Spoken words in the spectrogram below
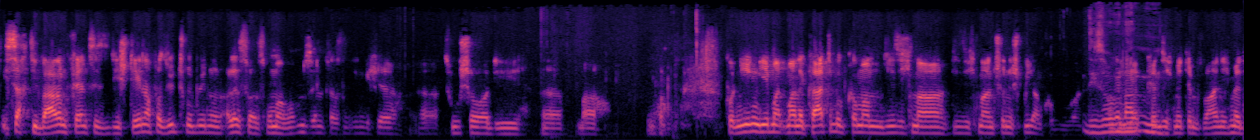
ich sag, die wahren Fans, die, die stehen auf der Südtribüne und alles, was drumherum sind, das sind irgendwelche äh, Zuschauer, die äh, mal von irgendjemand mal eine Karte bekommen haben, die sich mal, die sich mal ein schönes Spiel angucken wollen. Die sogenannten, die können sich mit dem Verein nicht mehr.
